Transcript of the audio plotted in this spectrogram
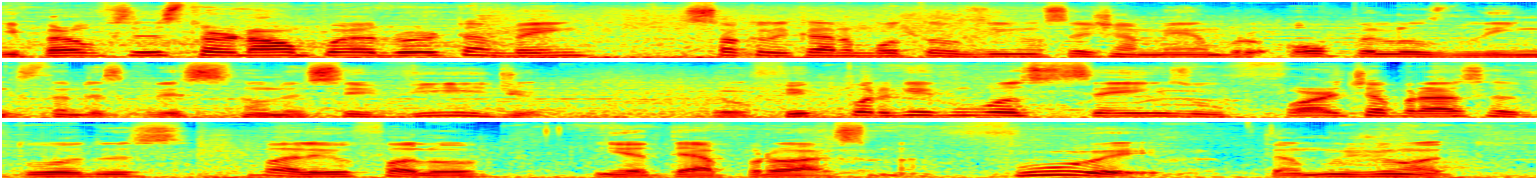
e para você se tornar um apoiador também, é só clicar no botãozinho seja membro ou pelos links na descrição desse vídeo. Eu fico por aqui com vocês, um forte abraço a todos, valeu, falou e até a próxima. Fui, tamo junto.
